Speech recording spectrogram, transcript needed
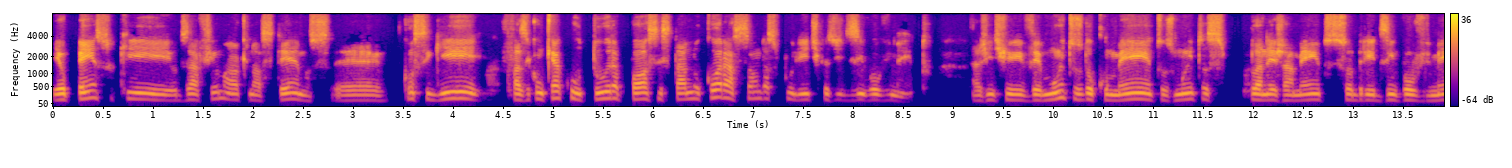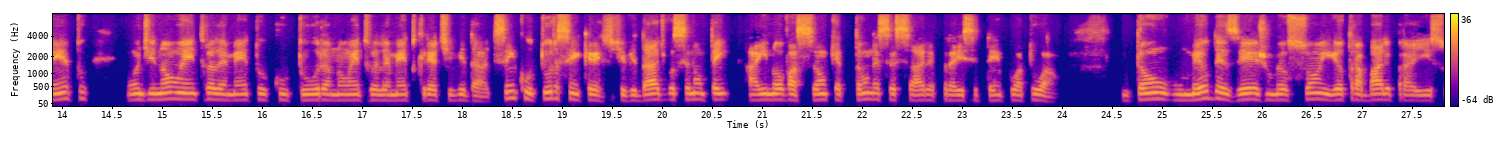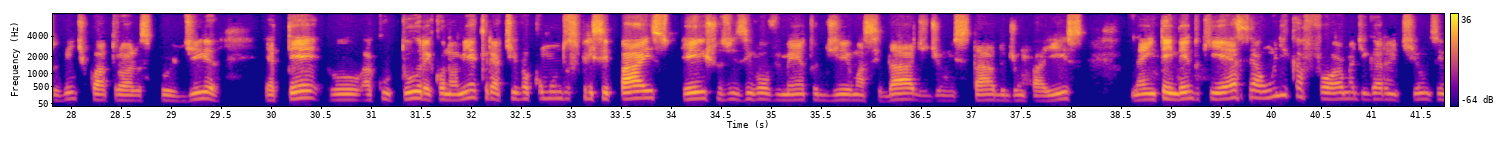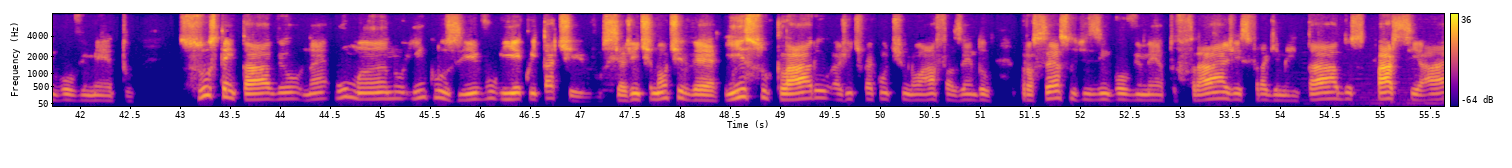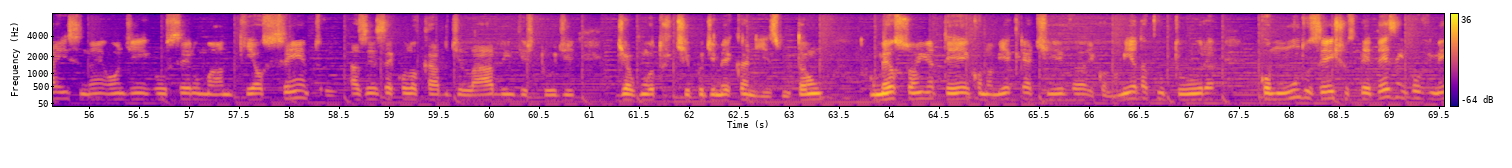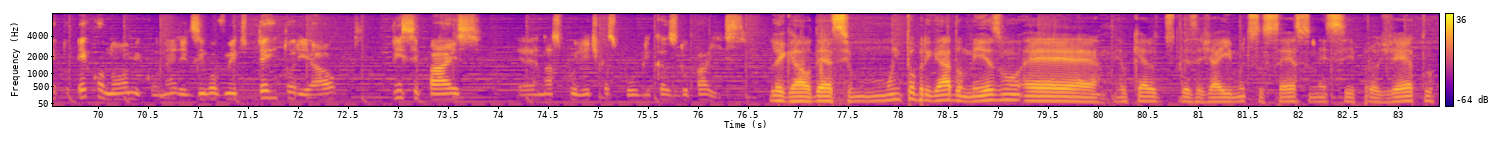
Eu penso que o desafio maior que nós temos é conseguir fazer com que a cultura possa estar no coração das políticas de desenvolvimento. A gente vê muitos documentos, muitos planejamentos sobre desenvolvimento onde não entra o elemento cultura, não entra o elemento criatividade. Sem cultura, sem criatividade, você não tem a inovação que é tão necessária para esse tempo atual. Então, o meu desejo, o meu sonho, eu trabalho para isso 24 horas por dia, é ter a cultura, a economia criativa como um dos principais eixos de desenvolvimento de uma cidade, de um estado, de um país, né, entendendo que essa é a única forma de garantir um desenvolvimento sustentável, né, humano, inclusivo e equitativo. Se a gente não tiver isso claro, a gente vai continuar fazendo processos de desenvolvimento frágeis, fragmentados, parciais, né, onde o ser humano, que é o centro, às vezes é colocado de lado em virtude de algum outro tipo de mecanismo. Então, o meu sonho é ter economia criativa, economia da cultura, como um dos eixos de desenvolvimento econômico, né, de desenvolvimento territorial principais é, nas políticas públicas do país. Legal, Décio, muito obrigado mesmo. É, eu quero te desejar aí muito sucesso nesse projeto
